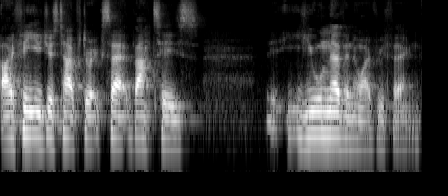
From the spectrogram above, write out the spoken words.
I think you just have to accept that is, you will never know everything.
